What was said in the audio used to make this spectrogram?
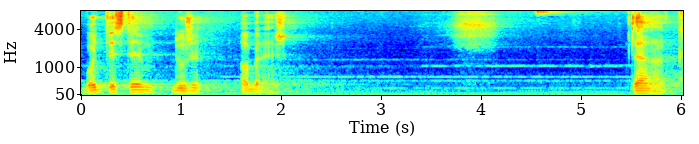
Будьте з тим дуже обережні. Так.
